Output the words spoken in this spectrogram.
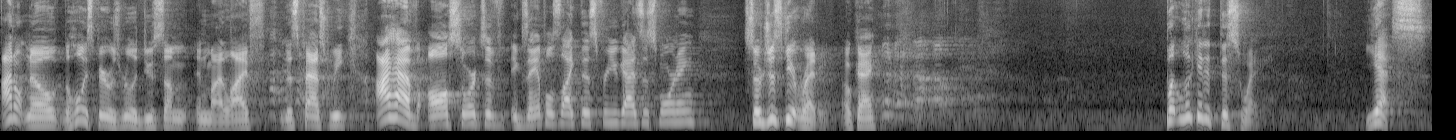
I don't know, the Holy Spirit was really do something in my life this past week. I have all sorts of examples like this for you guys this morning, so just get ready, okay? but look at it this way yes,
